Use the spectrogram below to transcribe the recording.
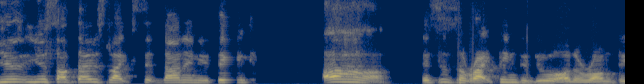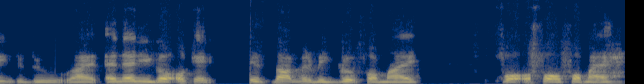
you, you sometimes like sit down and you think, ah, oh, is this the right thing to do or the wrong thing to do? Right. And then you go, okay, it's not going to be good for my, for, for, for my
